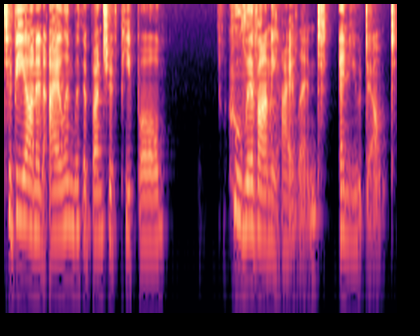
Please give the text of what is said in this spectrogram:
to be on an island with a bunch of people who live on the island and you don't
